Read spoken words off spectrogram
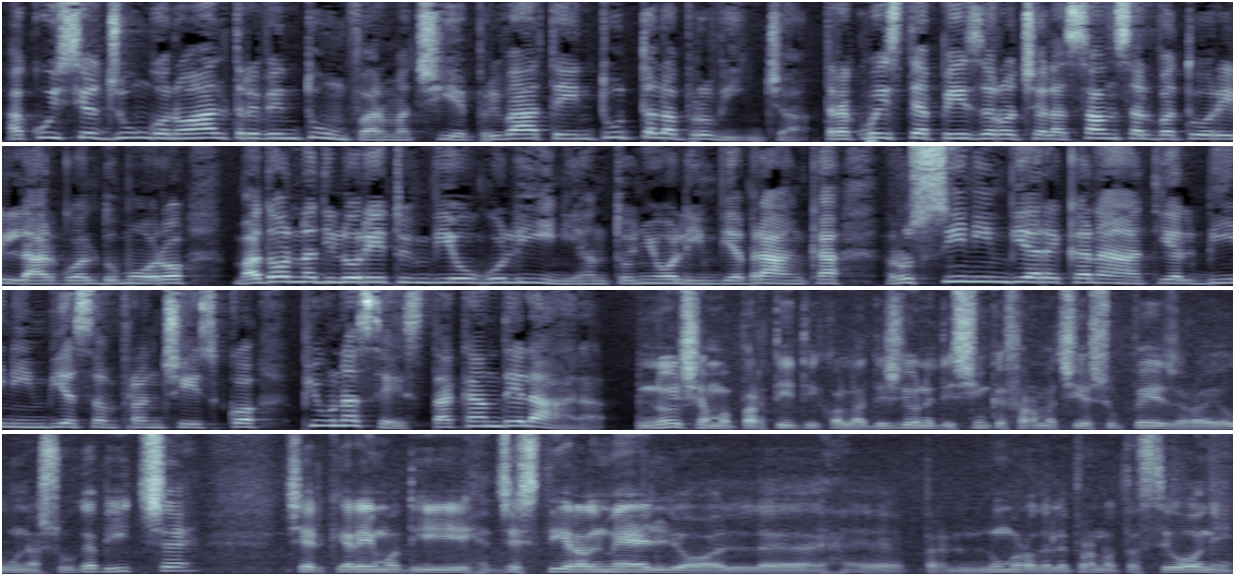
a cui si aggiungono altre 21 farmacie private in tutta la provincia. Tra queste a Pesaro c'è la San Salvatore in largo Aldomoro, Madonna di Loreto in via Ugolini, Antonioli in via Branca, Rossini in via Recanati, Albini in via San Francesco, più una sesta Sta Candelara. Noi siamo partiti con l'adesione di 5 farmacie su Pesaro e una su Gabicce, cercheremo di gestire al meglio il, eh, il numero delle prenotazioni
